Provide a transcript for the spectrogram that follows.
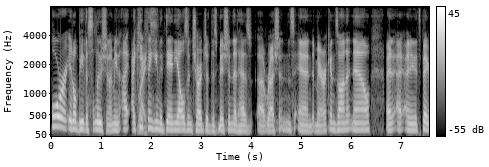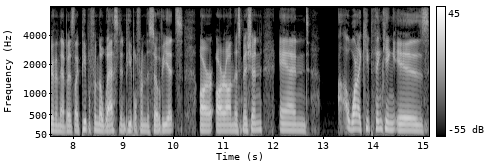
or it'll be the solution. I mean, I, I keep Right. thinking that Danielle's in charge of this mission that has uh, Russians and Americans on it now, and I, I mean it's bigger than that. But it's like people from the West and people from the Soviets are are on this mission, and uh, what I keep thinking is,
